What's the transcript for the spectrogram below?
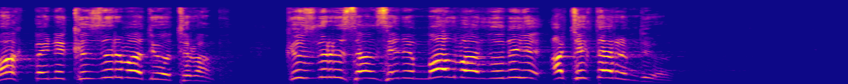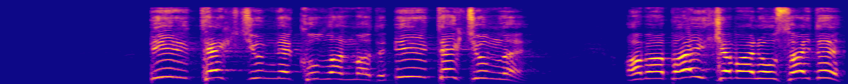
Bak beni kızdırma diyor Trump. Kızdırırsan senin mal varlığını açıklarım diyor. Bir tek cümle kullanmadı. Bir tek cümle. Ama Bay Kemal olsaydı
